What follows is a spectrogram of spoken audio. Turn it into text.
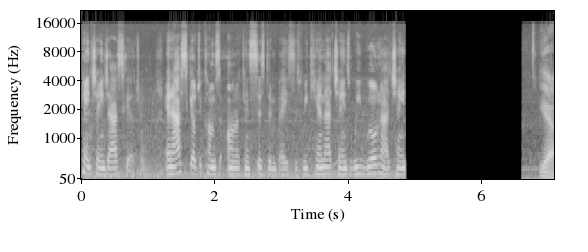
Can't change our schedule. And our schedule comes on a consistent basis. We cannot change, we will not change. Yeah,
